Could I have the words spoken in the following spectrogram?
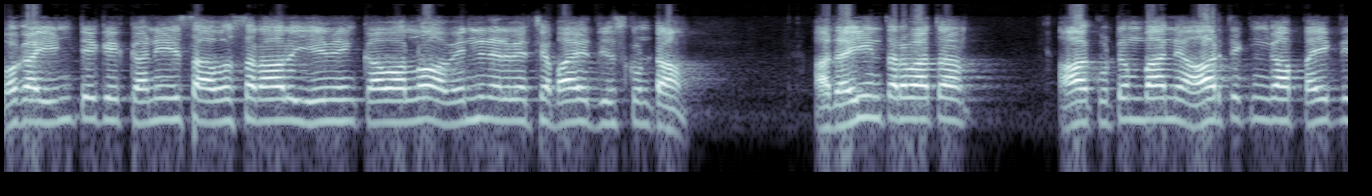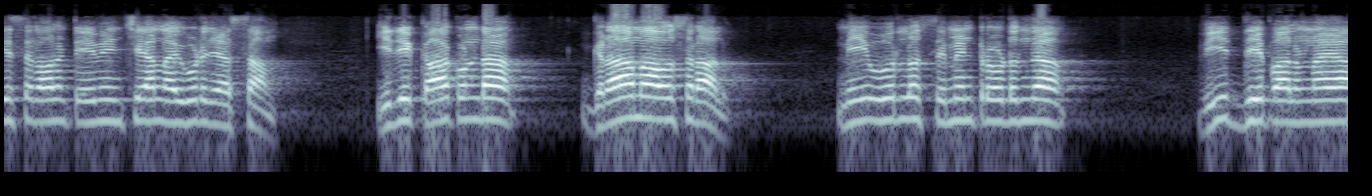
ఒక ఇంటికి కనీస అవసరాలు ఏమేం కావాలనో అవన్నీ నెరవేర్చే బాధ్యత తీసుకుంటాం. అది అయిన తర్వాత ఆ కుటుంబాన్ని ఆర్థికంగా పైకి తీసుకురావాలంటే ఏమేం చేయాలని అవి కూడా చేస్తాం. ఇది కాకుండా గ్రామ అవసరాలు. మీ ఊర్లో సిమెంట్ రోడ్ ఉందా వీధి దీపాలు ఉన్నాయా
